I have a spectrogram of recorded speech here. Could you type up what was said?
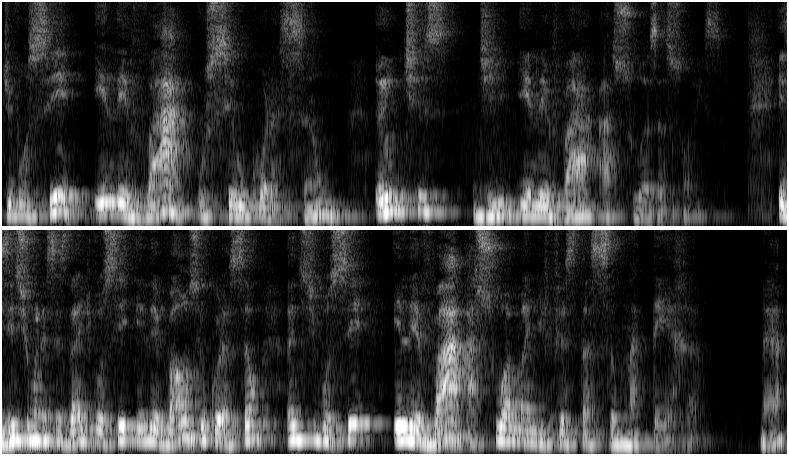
de você elevar o seu coração antes de elevar as suas ações. Existe uma necessidade de você elevar o seu coração antes de você elevar a sua manifestação na terra. Né?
